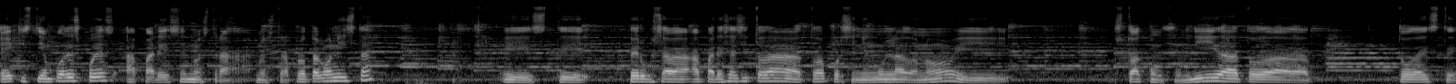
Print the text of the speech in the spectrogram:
X tiempo después aparece nuestra, nuestra protagonista. Este, pero aparece así toda, toda por sin ningún lado, ¿no? Y pues, toda confundida, toda, toda este,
